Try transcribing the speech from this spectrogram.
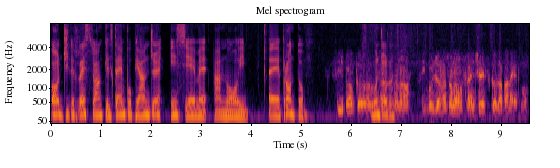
Oggi del resto anche il tempo piange insieme a noi. Eh, pronto? Sì, pronto. Buongiorno. Sono, sì, buongiorno. sono Francesco da Palermo.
